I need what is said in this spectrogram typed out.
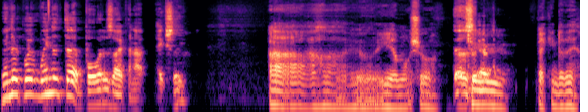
When did when, when did the borders open up? Actually, uh, yeah, I'm not sure. It was Two, back into the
